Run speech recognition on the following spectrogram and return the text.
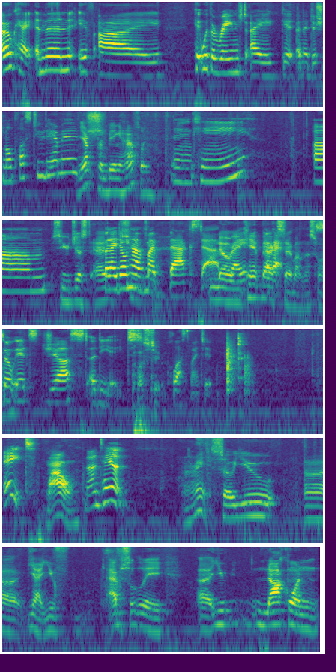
Okay, and then if I hit with a ranged, I get an additional plus two damage. Yep, from being a halfling. Okay. Um, So you just add. but I don't have my backstab. No, right? you can't Okay. backstab on this one. So it's just a d8 Plus two. plus my two. Eight, Wow. nine, ten. All right. So you, uh, yeah, you've absolutely, uh, you knock one.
